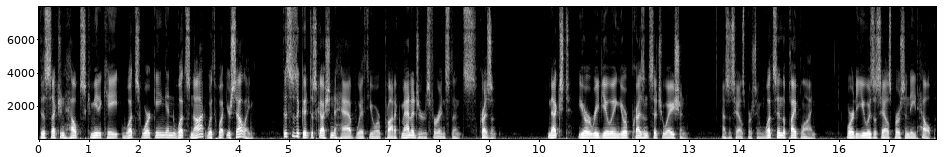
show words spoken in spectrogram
This section helps communicate what's working and what's not with what you're selling. This is a good discussion to have with your product managers, for instance, present. Next, you're reviewing your present situation as a salesperson. What's in the pipeline? Where do you, as a salesperson, need help?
